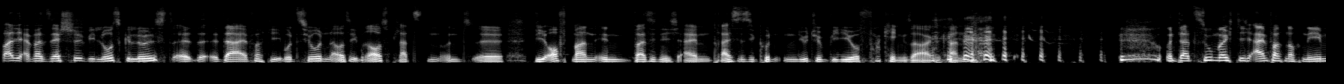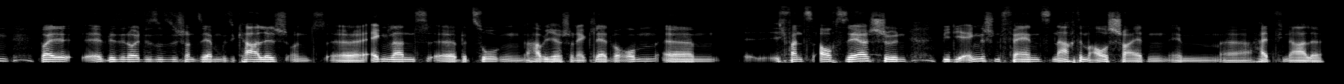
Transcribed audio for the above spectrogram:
fand ich einfach sehr schön, wie losgelöst äh, da einfach die Emotionen aus ihm rausplatzten und äh, wie oft man in, weiß ich nicht, einem 30 Sekunden YouTube-Video fucking sagen kann. Und dazu möchte ich einfach noch nehmen, weil äh, wir sind heute sowieso schon sehr musikalisch und äh, England äh, bezogen, habe ich ja schon erklärt, warum. Ähm, ich fand es auch sehr schön, wie die englischen Fans nach dem Ausscheiden im äh, Halbfinale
